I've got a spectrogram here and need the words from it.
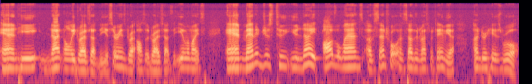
and he not only drives out the Assyrians, dri also drives out the Elamites, and manages to unite all the lands of central and southern Mesopotamia under his rule.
